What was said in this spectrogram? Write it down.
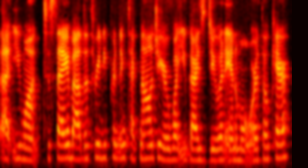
that you want to say about the 3D printing technology or what you guys do at Animal Ortho Care?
